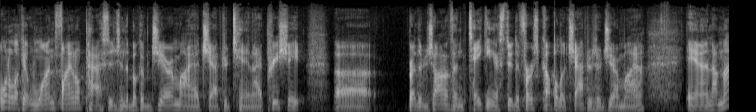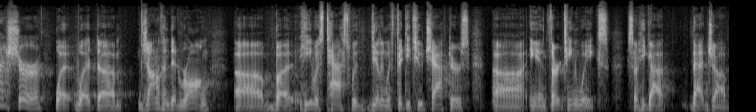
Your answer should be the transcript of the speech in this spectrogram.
I want to look at one final passage in the book of Jeremiah, chapter 10. I appreciate uh, Brother Jonathan taking us through the first couple of chapters of Jeremiah. And I'm not sure what, what um, Jonathan did wrong, uh, but he was tasked with dealing with 52 chapters uh, in 13 weeks. So he got that job,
